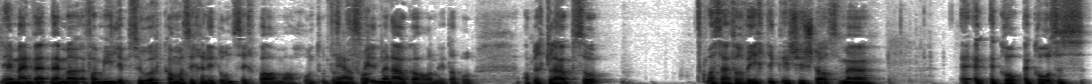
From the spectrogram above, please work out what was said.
Ja, ich meine, wenn man eine Familie besucht, kann man sich ja nicht unsichtbar machen. Und, und das, ja, das will man auch gar nicht. Aber, aber ich glaube, so, was einfach wichtig ist, ist, dass man ein, ein grosses,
